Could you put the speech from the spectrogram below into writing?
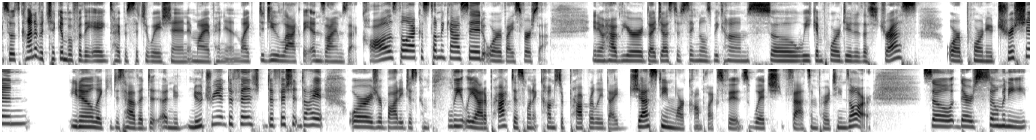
So, it's kind of a chicken before the egg type of situation, in my opinion. Like, did you lack the enzymes that cause the lack of stomach acid, or vice versa? You know, have your digestive signals become so weak and poor due to the stress or poor nutrition you know, like you just have a, a nutrient deficient diet, or is your body just completely out of practice when it comes to properly digesting more complex foods, which fats and proteins are? So there's so many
